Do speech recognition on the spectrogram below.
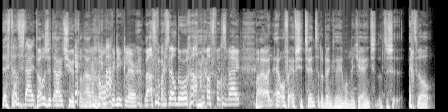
dat is het uit. Dat is het uitshirt van Haag. Ongeveer die kleur. Laten we maar snel doorgaan. Want volgens mij... Maar eh, over FC Twente, daar ben ik het helemaal met je eens. Dat is echt wel...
